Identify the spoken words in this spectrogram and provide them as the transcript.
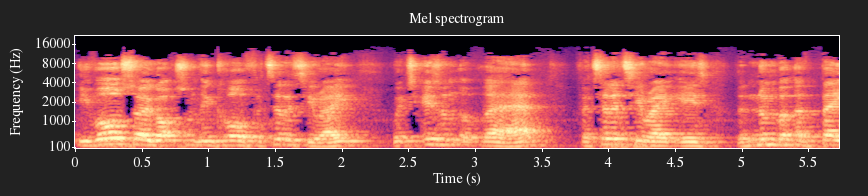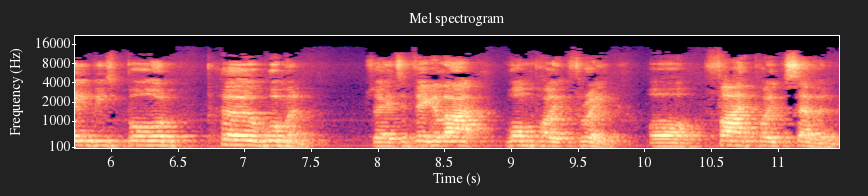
You've also got something called fertility rate, which isn't up there. Fertility rate is the number of babies born per woman. So it's a figure like 1.3 or 5.7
